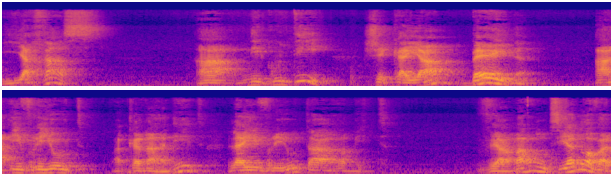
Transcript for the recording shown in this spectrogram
ליחס הניגודי שקיים בין העבריות הכנענית לעבריות הארמית. ואמרנו, ציינו, אבל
